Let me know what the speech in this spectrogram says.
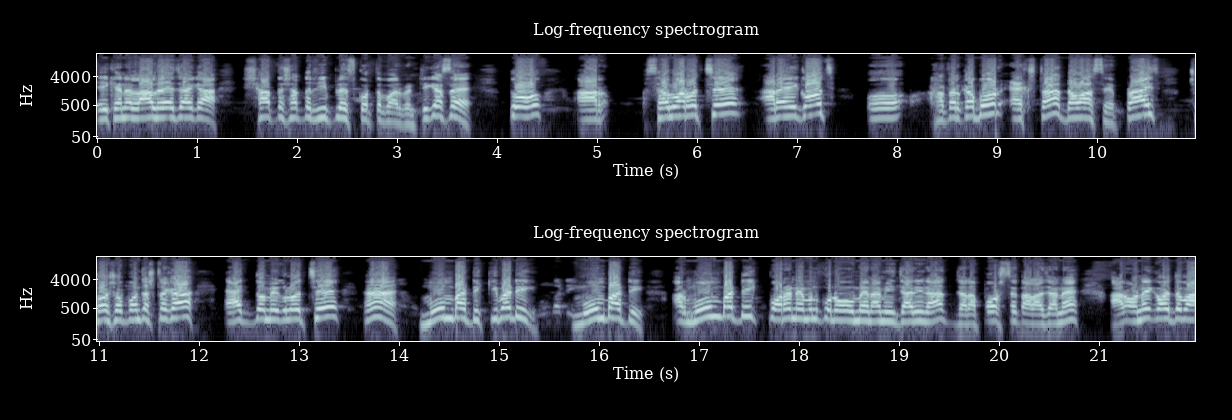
এখানে লাল হয়ে জায়গা, সাথে সাথে রিপ্লেস করতে পারবেন, ঠিক আছে? তো, আর সালোয়ার হচ্ছে আড়াই গজ ও হাতার কাপড় এক্সট্রা দেওয়া আছে। প্রাইস ছয়শো পঞ্চাশ টাকা। একদম এগুলো হচ্ছে হ্যাঁ মোমবাটিক কি বাটিক? মোমবাটিক আর মোমবাটিক পরেন এমন কোন ওমেন আমি জানি না, যারা পড়ছে তারা জানে। আর অনেকে হয়তো বা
